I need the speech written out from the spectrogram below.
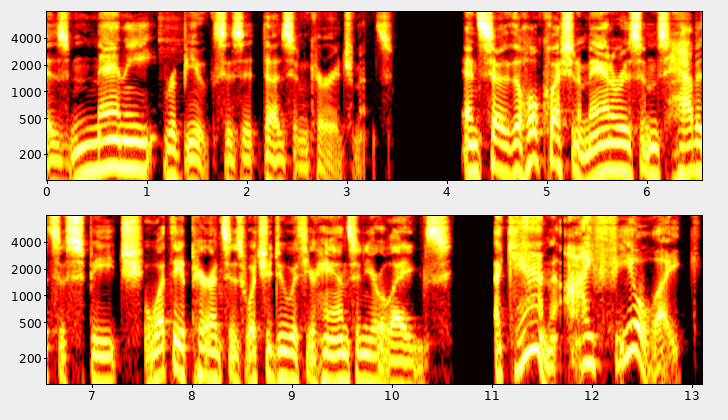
as many rebukes as it does encouragements. And so the whole question of mannerisms, habits of speech, what the appearance is, what you do with your hands and your legs. Again, I feel like,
